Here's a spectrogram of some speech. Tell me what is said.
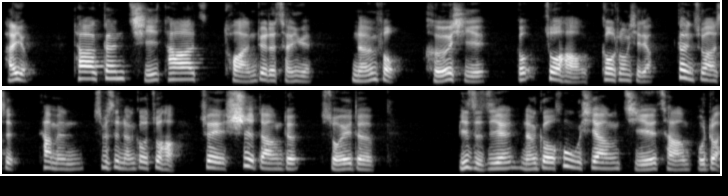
还有，他跟其他团队的成员能否？和谐沟做好沟通协调，更重要的是，他们是不是能够做好最适当的所谓的彼此之间能够互相截长补短？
